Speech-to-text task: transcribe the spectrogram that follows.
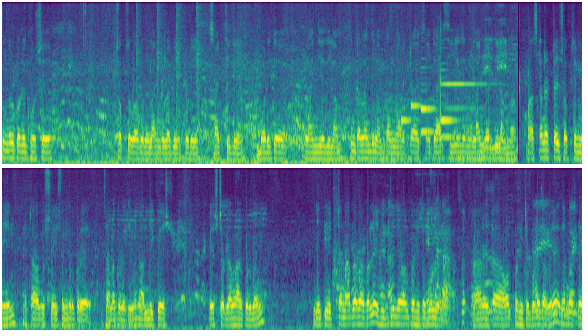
সুন্দর করে ঘষে, চকচকা করে লাইনগুলো বের করে সাইড থেকে বডিতে লাইন দিয়ে দিলাম, তিনটা লাইন দিলাম, কারণ আরেকটা এক সাইডে আইসি এই জন্য লাইনটা দিলাম না। মাঝখানেরটাই সবচেয়ে মেইন এটা অবশ্যই সুন্দর করে ঝালা করে দিবেন, আর লিকুইড পেস্টটা ব্যবহার করবেন। লিকুইডটা না ব্যবহার করলে হিট দিলে অল্প হিটে গলবে না। আর এটা অল্প হিটে গলে যাবে, এজন্য আপনি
